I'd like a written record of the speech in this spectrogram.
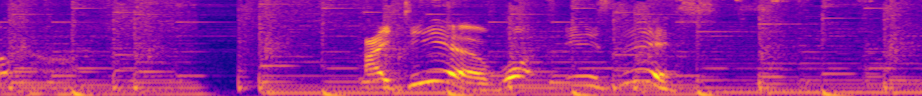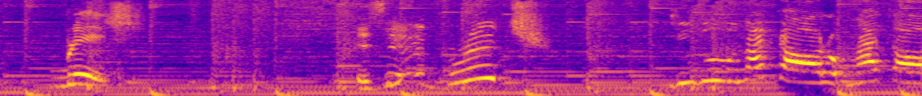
Up. Idea, what is this? บริดจ์ Is it a bridge? ดูดูหน้าจอลูกหน้าจอ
